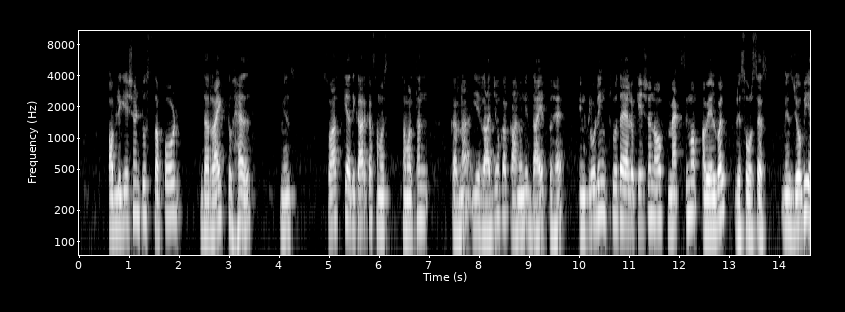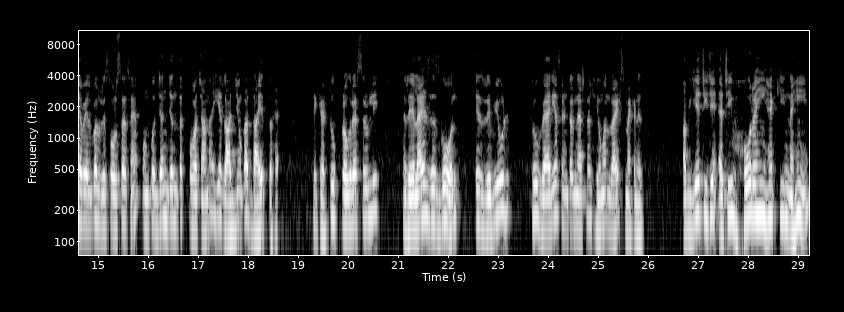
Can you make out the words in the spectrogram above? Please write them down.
obligation to support the right to health means स्वास्थ्य के अधिकार का समर्थन करना, ये राज्यों का कानूनी दायित्व तो है including through the allocation of maximum available resources means जो भी अवेलेबल रिसोर्सेज हैं, उनको जन जन तक पहुंचाना ये राज्यों का दायित्व है। ठीक है? To progressively realise this goal is reviewed through various international human rights mechanism अब ये चीज़ें अचीव हो रही हैं कि नहीं,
